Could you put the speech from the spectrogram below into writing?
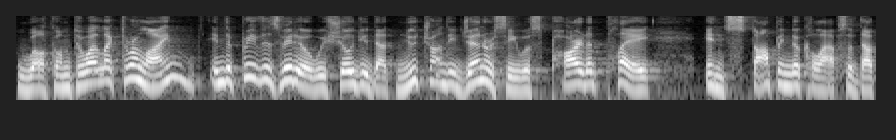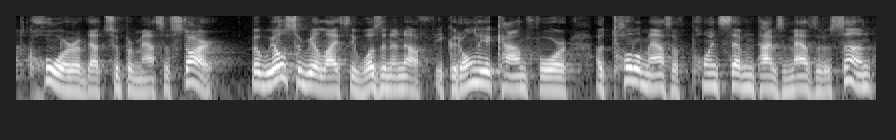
Welcome to ilectureonline. In the previous video, we showed you that neutron degeneracy was part at play in stopping the collapse of that core of that supermassive star. But we also realized it wasn't enough. It could only account for a total mass of 0.7 times the mass of the sun,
